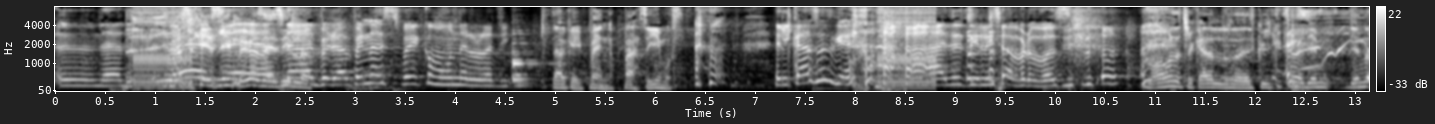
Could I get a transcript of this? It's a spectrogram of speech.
eh, la- Ibas a decirlo, ibas a decirlo. No, pero apenas fue como un error así. Ok, bueno, va, seguimos. El caso es que... Ese sí lo hice a propósito. Vamos a checar a los radioescuchas. Ya, ya no-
